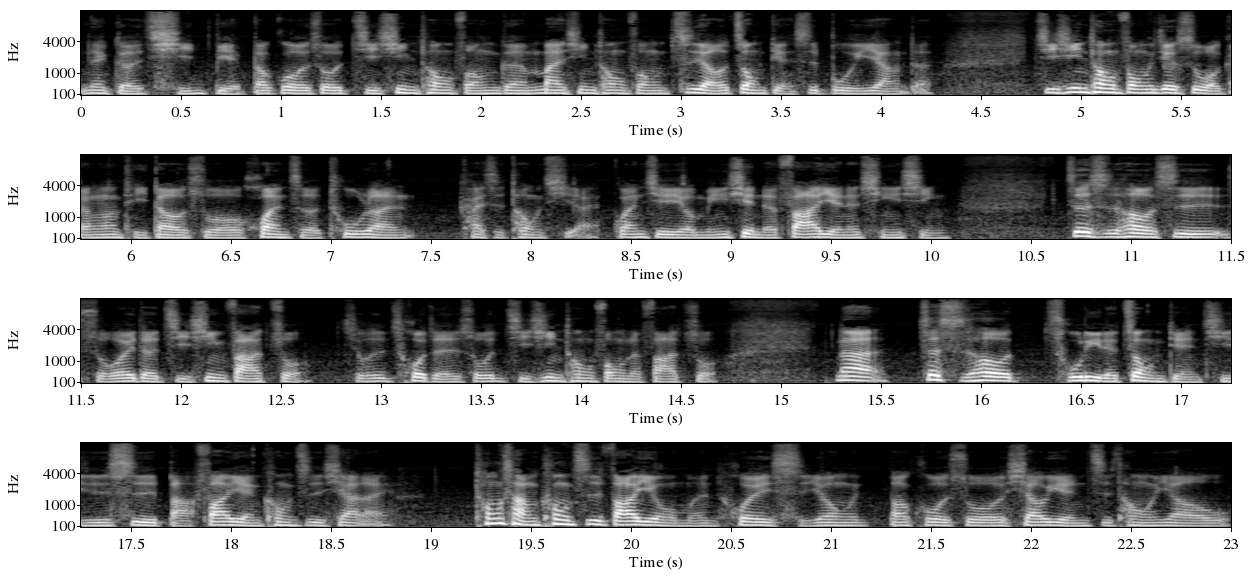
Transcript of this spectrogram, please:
那个级别，包括说急性痛风跟慢性痛风，治疗重点是不一样的。急性痛风就是我刚刚提到说，患者突然开始痛起来，关节有明显的发炎的情形。这时候是所谓的急性发作，就是或者说急性痛风的发作。那这时候处理的重点其实是把发炎控制下来。通常控制发炎，我们会使用包括说消炎止痛药物，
